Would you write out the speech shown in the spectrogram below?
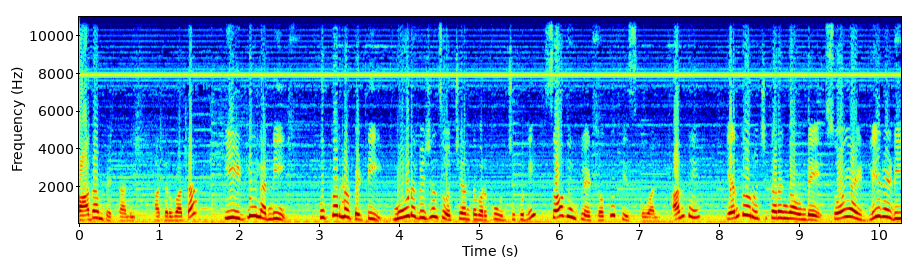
బాదం పెట్టాలి. ఆ తర్వాత ఈ ఇడ్లీలన్నీ కుక్కర్లో పెట్టి మూడు విజిల్స్ వచ్చేంత వరకు ఉంచుకుని సర్వింగ్ ప్లేట్లోకి తీసుకోవాలి. అంతే ఎంతో రుచికరంగా ఉండే సోయా ఇడ్లీ రెడీ.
